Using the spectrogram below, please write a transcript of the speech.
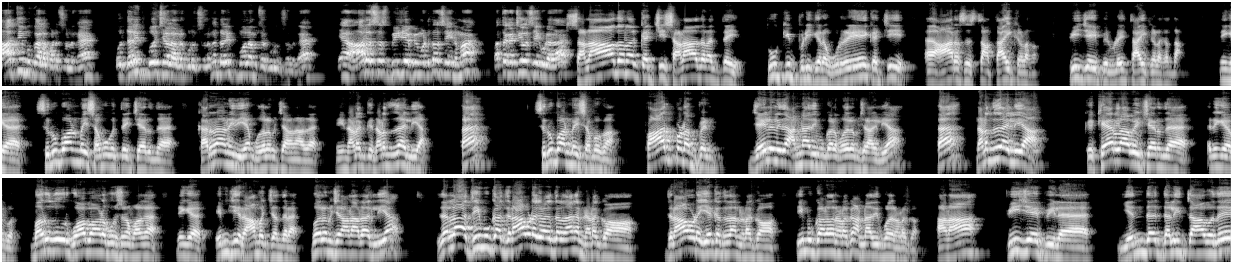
அதிமுக பண்ண சொல்லுங்க. ஒரு தலித் பொதுச் செயலாளர் கொடுக்க சொல்லுங்க. தலித் முதலமைச்சர் கொடுக்க சொல்லுங்க. ஏன் ஆர்எஸ்எஸ் பிஜேபி மட்டும் தான் செய்யணுமா? மத்த கட்சிகளும் செய்யக்கூடாதா? சனாதன கட்சி சனாதனத்தை தூக்கி பிடிக்கிற ஒரே கட்சி ஆர்எஸ்எஸ் தான் தாய் கழகம். பிஜேபியினுடைய தாய் கழகம் தான். நீங்கள் சிறுபான்மை சமூகத்தை சேர்ந்த கருணாநிதி ஏன் முதலமைச்சர் நீ நடக்கு நடந்ததா இல்லையா? ஆ? சிறுபான்மை சமூகம். பார்ப்பன பெண் ஜெயலலிதா அண்ணாதிமுக முதலமைச்சராக இல்லையா? ஆ? நடந்ததா இல்லையா? கே- கேரளாவை சேர்ந்த நீங்கள் மருதூர் கோபாலபுருஷனமாக நீங்கள் எம்ஜி ராமச்சந்திரன் முதலமைச்சர் ஆனாரா இல்லையா? இதெல்லாம் திமுக திராவிட கழகத்தில் தாங்க நடக்கும். திராவிட இயக்கத்தில் தான் நடக்கும். திமுக தான் நடக்கும் அண்ணாதிமுக தான் நடக்கும். ஆனால் பிஜேபியில் எந்த தலித்தாவது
